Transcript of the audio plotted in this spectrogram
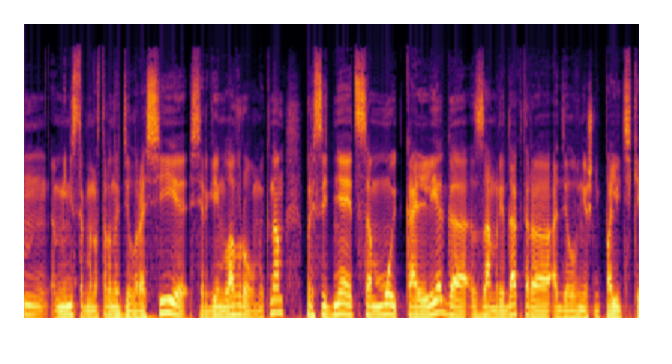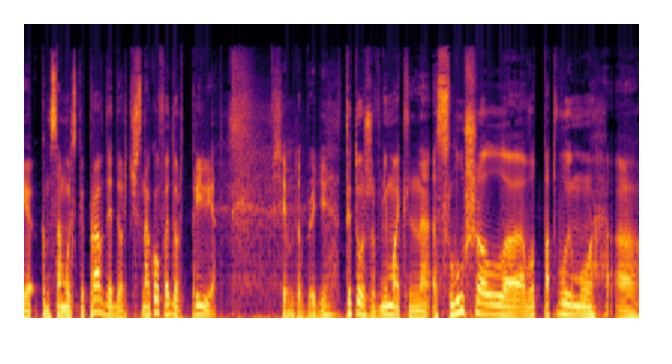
министром иностранных дел России Сергеем Лавровым. И к нам присоединяется мой коллега, замредактора отдела внешней политики комсомольской правды Эдвард Чесноков. Эдвард, привет. Всем добрый день. Ты тоже внимательно слушал. Вот, по-твоему, э,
